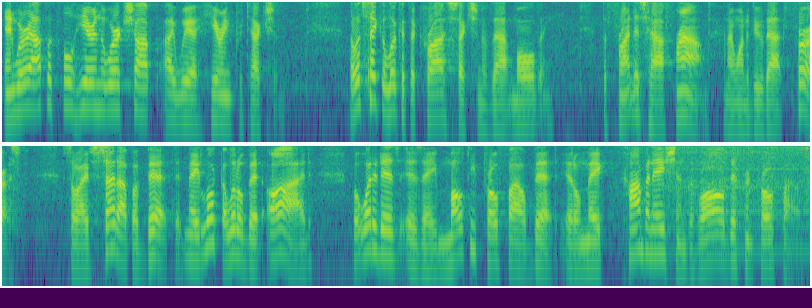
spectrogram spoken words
And where applicable here in the workshop, I wear hearing protection. Now let's take a look at the cross section of that molding. The front is half round, and I want to do that first. So I've set up a bit that may look a little bit odd, but what it is is a multi-profile bit. It'll make combinations of all different profiles.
